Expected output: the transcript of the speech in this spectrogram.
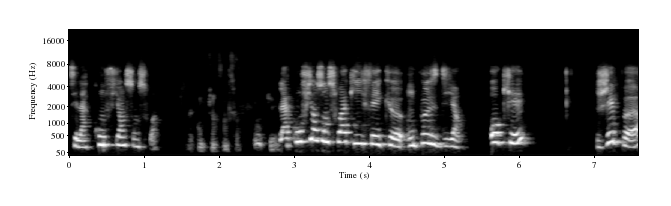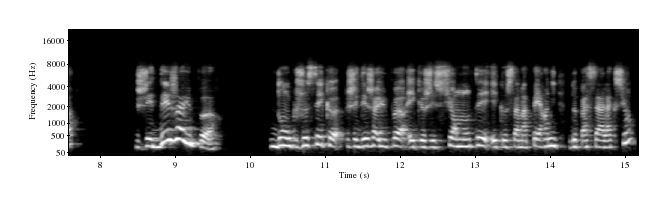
c'est la confiance en soi. La confiance en soi. La confiance en soi qui fait qu'on peut se dire, OK, j'ai peur, j'ai déjà eu peur donc, je sais que j'ai déjà eu peur et que j'ai surmonté et que ça m'a permis de passer à l'action.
